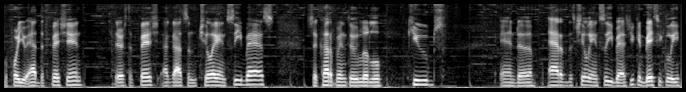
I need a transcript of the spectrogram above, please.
before you add the fish in. There's the fish. I got some Chilean sea bass. So cut up into little cubes and uh, added the Chilean sea bass. You can basically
